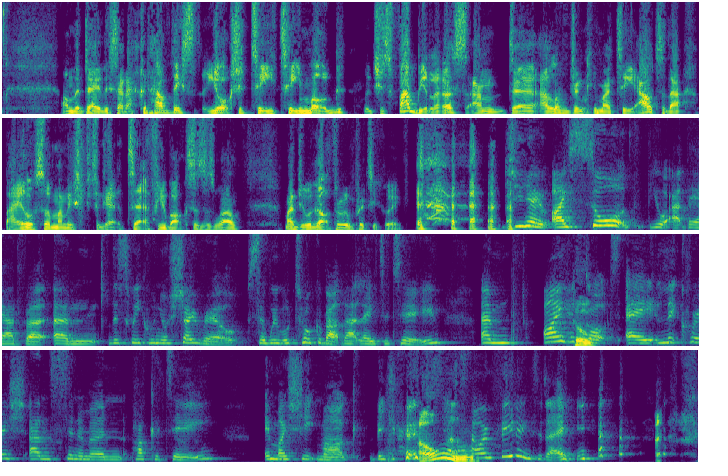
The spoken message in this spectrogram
on the day they said I could have this Yorkshire tea tea mug, which is fabulous, and uh, I love drinking my tea out of that. But I also managed to get uh, a few boxes as well. Mind you, we got through them pretty quick. Do you know? I saw your at the advert um, this week on your show reel, so we will talk about that later too. Um, I have cool. got a licorice and cinnamon Pukka tea in my sheet mug because oh. that's how I'm feeling today.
